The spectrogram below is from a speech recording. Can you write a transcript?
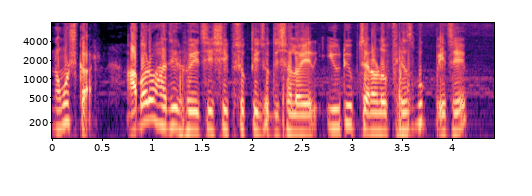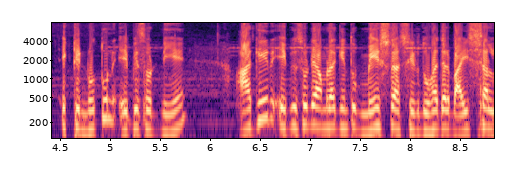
নমস্কার। আবারও হাজির হয়েছি শিবশক্তি জ্যোতিষালয়ের ইউটিউব চ্যানেল ও ফেসবুক পেজে একটি নতুন এপিসোড নিয়ে। আগের এপিসোডে আমরা কিন্তু মেষ রাশির দু হাজার বাইশ সাল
